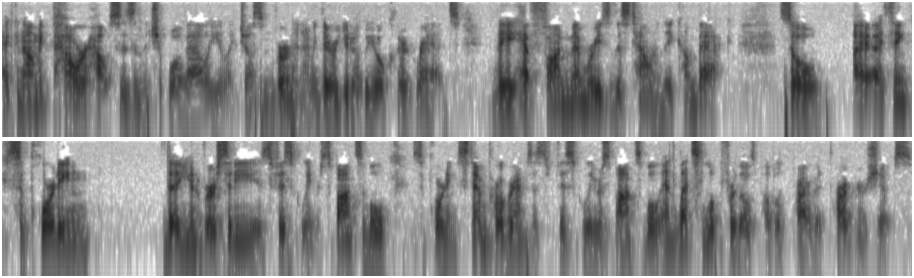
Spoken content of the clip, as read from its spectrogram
economic powerhouses in the Chippewa Valley, like Justin Vernon, I mean, they're UW Eau Claire grads. They have fond memories of this town and they come back. So I, I think supporting the university is fiscally responsible, supporting STEM programs is fiscally responsible, and let's look for those public private partnerships.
